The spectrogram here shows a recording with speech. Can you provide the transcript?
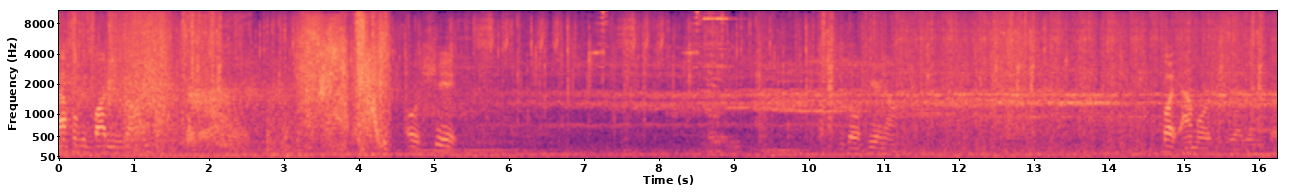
Half of his body is gone. Oh shit. We go up here now. Probably ammo or something like.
